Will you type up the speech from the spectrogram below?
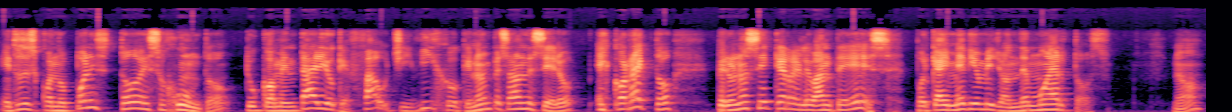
Entonces, cuando pones todo eso junto, tu comentario que Fauci dijo que no empezaban de cero es correcto, pero no sé qué relevante es, porque hay medio millón de muertos, ¿no?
